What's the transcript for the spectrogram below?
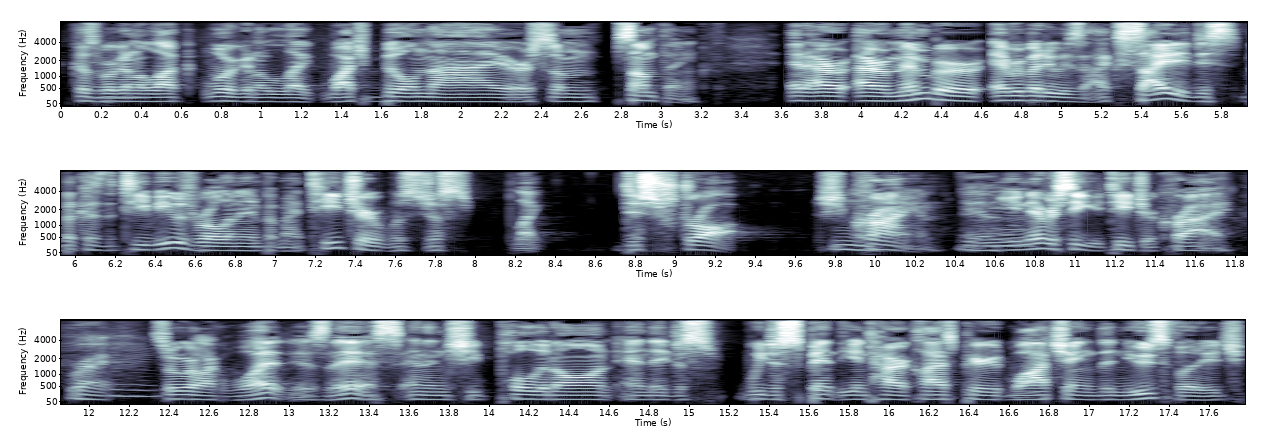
because we're gonna like we're gonna like watch Bill Nye or some something. And I, I remember everybody was excited just because the TV was rolling in, but my teacher was just like distraught. She's mm. crying. And you never see your teacher cry. Right. Mm-hmm. So we were like, "What is this?" And then she pulled it on, and they just we just spent the entire class period watching the news footage.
